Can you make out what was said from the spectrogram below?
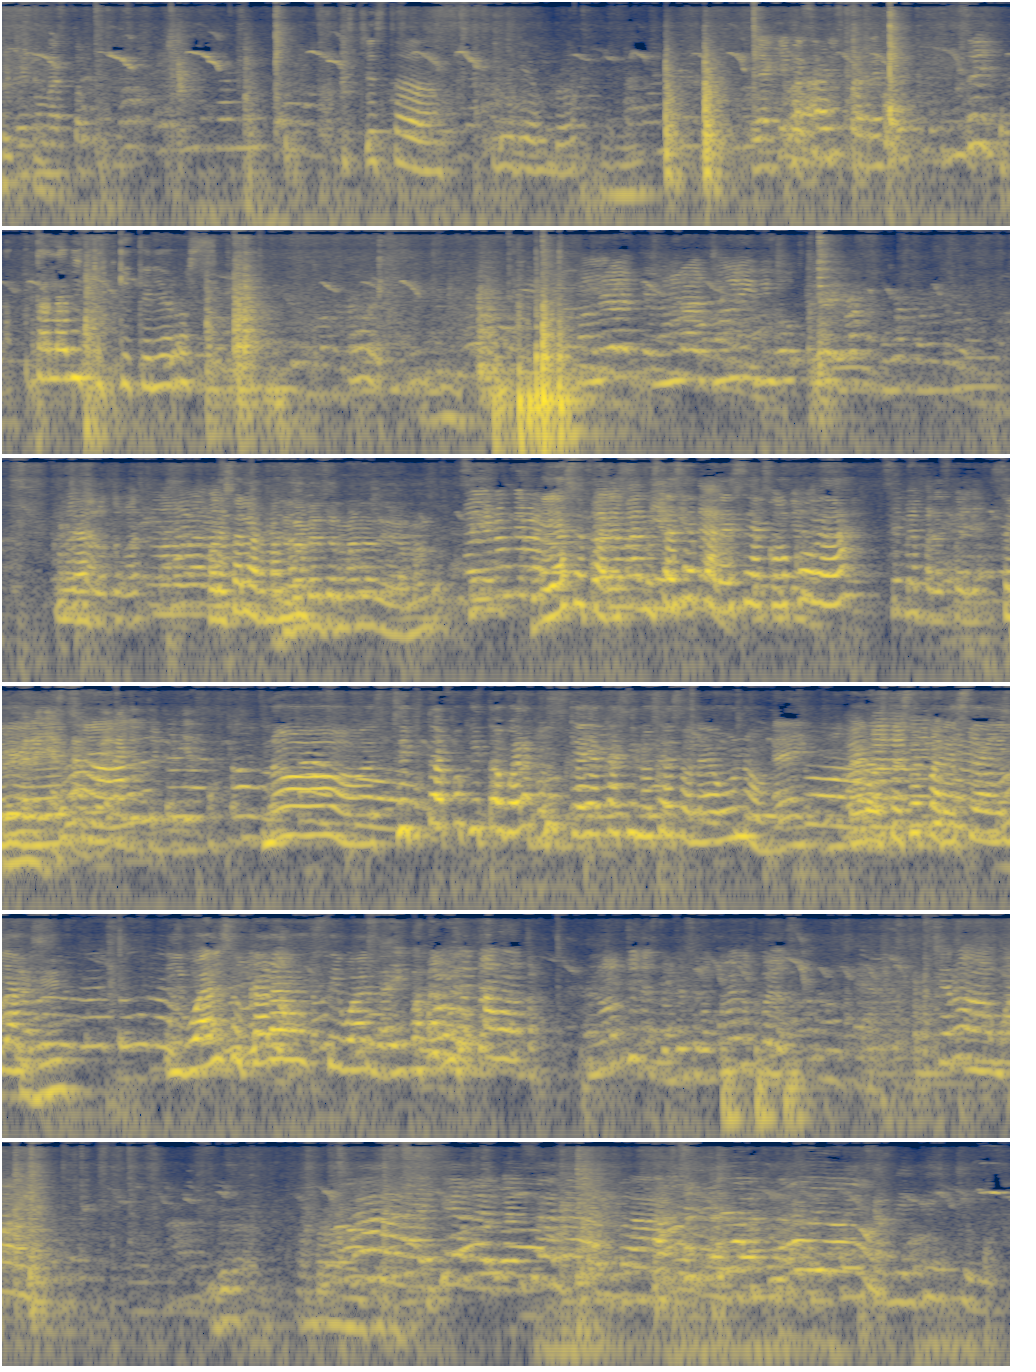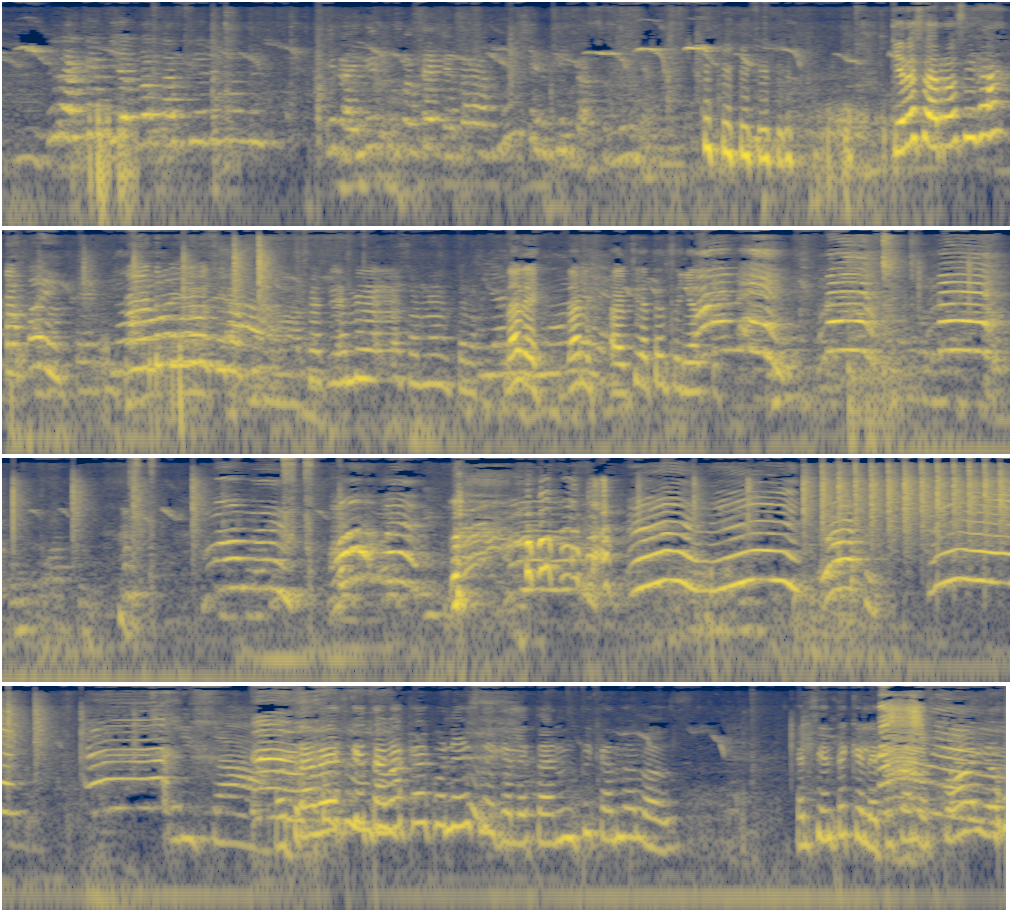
It's just a video, bro. ¿Y aquí vas a para Sí. Está la Vicky que quería arroz. Mira, por eso la hermana. ¿Es hermana de Armando? Sí. Ella se parece, usted se parece a Coco, ¿verdad? Sí, me parezco a ella. Sí. Pero ella está buena, yo estoy prieta. No, sí está poquito buena, pues es que ella casi no se asolea uno. Pero usted se parece a ella. Igual su cara es igual. No tienes porque se lo comen los pollos. Quiero agua. Mira qué piernas tiene, mami. Mira, ahí tu cosa que estaba bien cerquita, su niña. ¿Quieres arroz, hija? Dale, dale, a ver si ya te enseñaste. Otra vez que estaba acá con este, que le están picando los... Él siente que le pican los pollos.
